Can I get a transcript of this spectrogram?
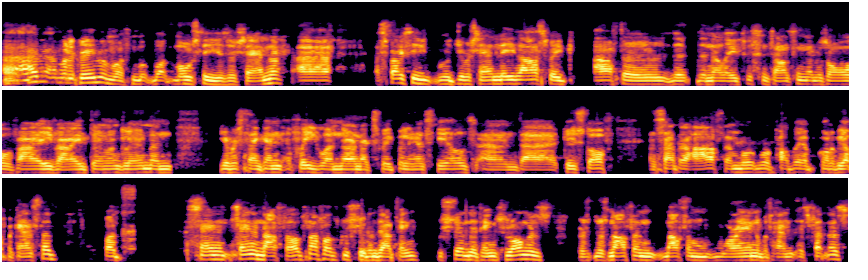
I, I would agree with what, what mostly you are saying there. Uh, especially what you were saying, Lee, last week after the, the nil H with St Johnstone, there was all very, very doom and gloom. And you were thinking if we go in there next week with Liam Scales and uh, Gustav and centre half, then we're, we're probably going to be up against it. But saying saying Nat Phillips, Nat Phillips goes straight into that team, goes straight into the team. So long as there's, there's nothing nothing worrying with him, his fitness,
